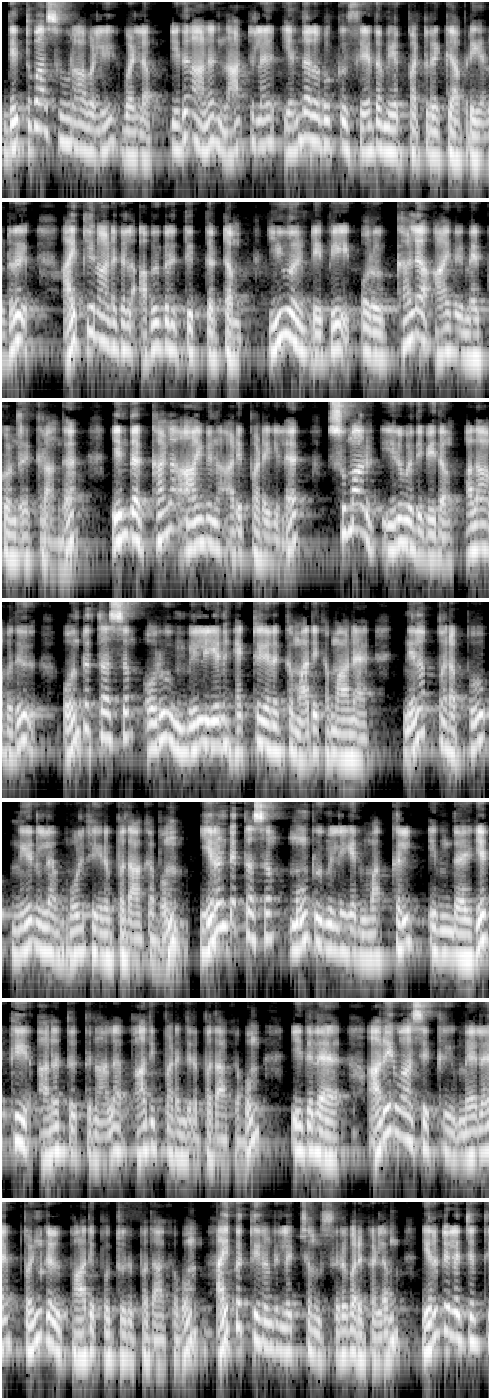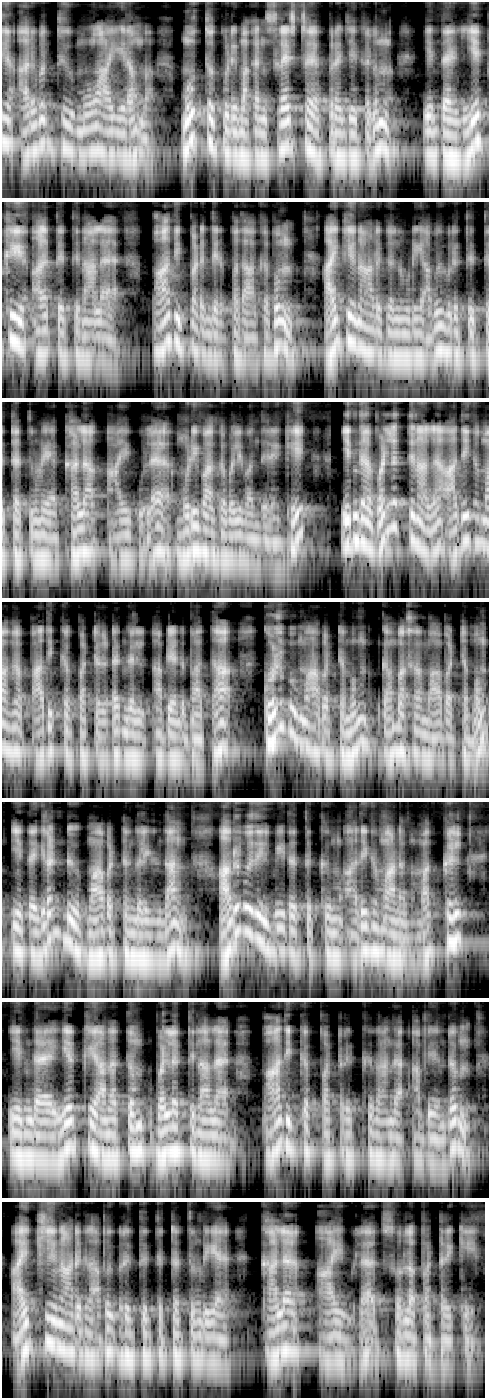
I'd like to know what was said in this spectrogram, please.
Ditwah சூறாவளி வெள்ளம். இதனால நாட்டுல எந்த அளவுக்கு சேதம் ஏற்பட்டிருக்கு அப்படி என்று ஐக்கிய நாடுகள் அபிவிருத்தி திட்டம் யூஎன்டிபி ஒரு கள ஆய்வை மேற்கொண்டிருக்கிறாங்க. இந்த கள ஆய்வின் அடிப்படையில சுமார் இருபது வீதம் அதாவது ஒன்று தசம் ஒரு மில்லியன் ஹெக்டேருக்கும் அதிகமான நிலப்பரப்பு நீரில் மூழ்கி இருப்பதாகவும் இரண்டு தசம் மூன்று மில்லியன் மக்கள் இந்த இயற்கை அனர்த்தத்தினால பாதிப்படைந்திருப்பதாகவும் இதுல அரைவாசிக்கு மேல பெண்கள் பாதிப்புற்றிருப்பதாகவும் ஐம்பத்தி இரண்டு லட்சம் சிறுவர்களும் இரண்டு லட்சத்தி அறுபத்தி மூவாயிரம் மூத்த குடிமகன் சிரேஷ்ட பிரஜைகளும் இந்த இயற்கை அழுத்தத்தினால பாதிப்படைந்திருப்பதாகவும் ஐக்கிய நாடுகளுடைய அபிவிருத்தி திட்டத்தினுடைய கள ஆய்வுல முடிவாக வெளிவந்திருக்கு. இந்த வெள்ளத்தினால அதிகமாக பாதிக்கப்பட்ட இடங்கள் அப்படின்னு பார்த்தா கொழும்பு மாவட்டமும் கம்பக மாவட்டமும் இந்த இரண்டு மாவட்டங்களில் தான் அறுபது வீதத்துக்கும் அதிகமான மக்கள் இந்த இயற்கை அனத்தும் வெள்ளத்தினால பாதிக்கப்பட்டிருக்கிறாங்க அப்படின்றும் ஐக்கிய நாடுகள் அபிவிருத்தி திட்டத்தினுடைய கள ஆய்வில் சொல்லப்பட்டிருக்கேன்.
